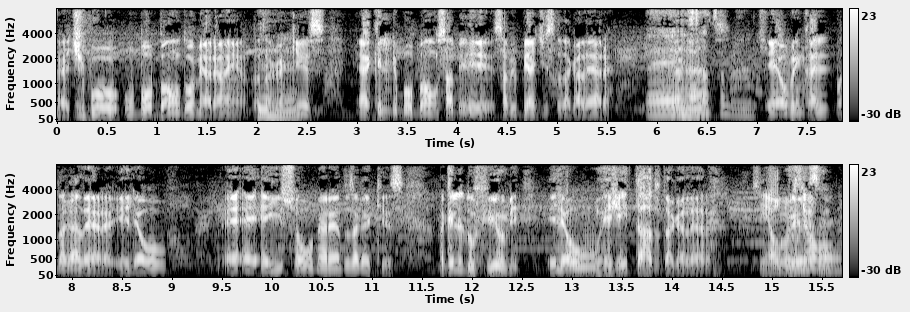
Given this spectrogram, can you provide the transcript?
É tipo, o bobão do Homem-Aranha, das Uhum. HQs, é aquele bobão, sabe, sabe o piadista da galera? É, Aham. exatamente. É o brincalhão da galera. Ele é o. É, é, é isso, é o Homem-Aranha dos HQs. Aquele do filme, ele é o rejeitado da galera. Sim, é o Tipo, ele, é um,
